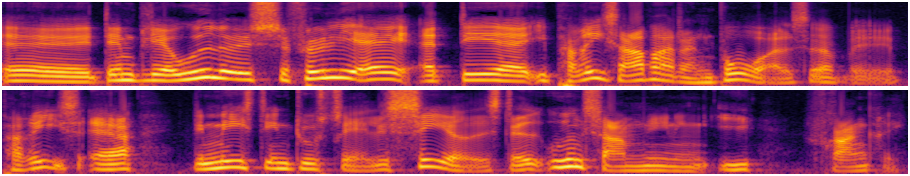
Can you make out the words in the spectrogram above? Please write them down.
Øh, den bliver udløst selvfølgelig af, at det er i Paris, arbejderne bor. Altså øh, Paris er det mest industrialiserede sted uden sammenligning i Frankrig.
